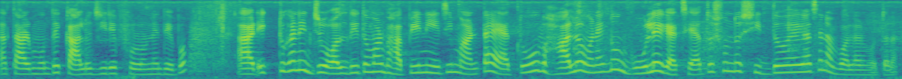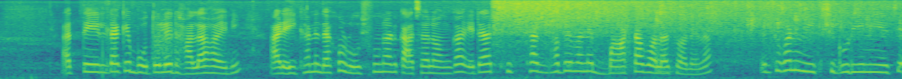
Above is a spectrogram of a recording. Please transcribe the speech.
আর তার মধ্যে কালো জিরে ফোড়নে দেব। আর একটুখানি জল দিয়ে তোমার ভাপিয়ে নিয়েছি। মানটা এত ভালো মানে একদম গলে গেছে। এত সুন্দর সিদ্ধ হয়ে গেছে না বলার মতো না। আর তেলটাকে বোতলে ঢালা হয়নি। আর এইখানে দেখো রসুন আর কাঁচা লঙ্কা, এটা ঠিকঠাকভাবে মানে বাটা বলা চলে না। একটুখানি মিক্সি ঘুরিয়ে নিয়েছি।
